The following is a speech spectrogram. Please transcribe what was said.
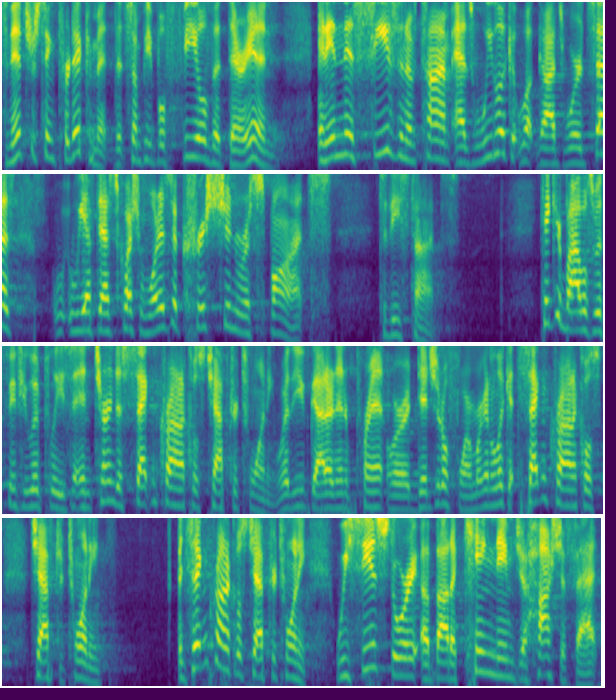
It's an interesting predicament that some people feel that they're in. And in this season of time, as we look at what God's word says, we have to ask the question what is a Christian response to these times? Take your Bibles with me, if you would, please, and turn to Second Chronicles chapter 20. Whether you've got it in a print or a digital form, we're going to look at Second Chronicles chapter 20. In Second Chronicles chapter 20, we see a story about a king named Jehoshaphat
